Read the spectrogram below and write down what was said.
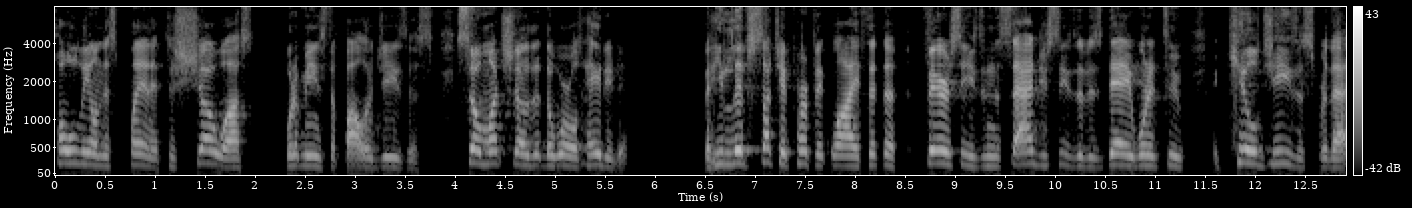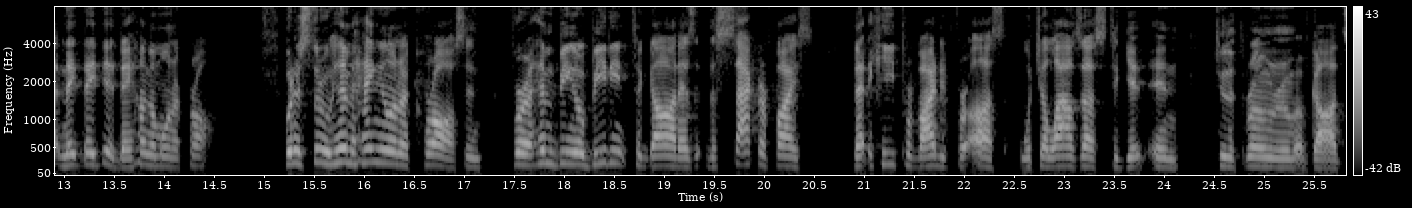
wholly on this planet to show us what it means to follow Jesus. So much so that the world hated him. That he lived such a perfect life that the Pharisees and the Sadducees of his day wanted to kill Jesus for that. And they, they did. They hung him on a cross. But it's through him hanging on a cross and for him being obedient to God as the sacrifice that he provided for us, which allows us to get into the throne room of God's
